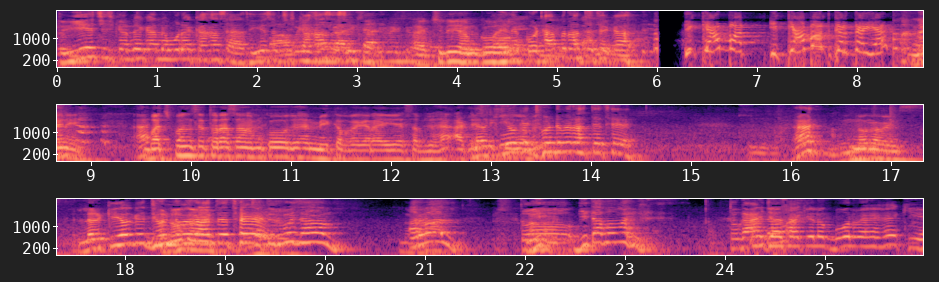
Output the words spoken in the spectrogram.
तो ये चीज़ करने का नमूना कहाँ से आया था? ये सब चीज़ कहाँ से सीखे? एक्चुअली हमको पहले कोठा पे रहते थे का नहीं नहीं। बचपन से थोड़ा सा हमको जो है मेकअप वगैरह ये सब जो है लड़कियों के झुंड में रहते थे। हाँ? नो कमेंट्स लड़कियों के झुंड में रहते थे। अरवल तो गीता भवन तो गाय जैसा कि लोग बोल रहे हैं कि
